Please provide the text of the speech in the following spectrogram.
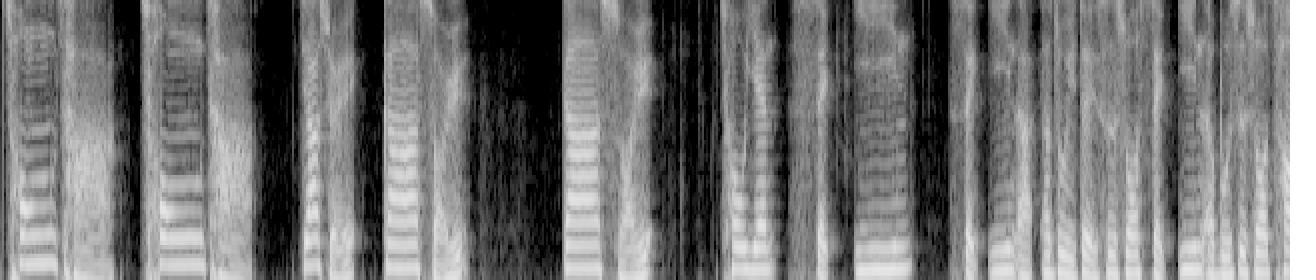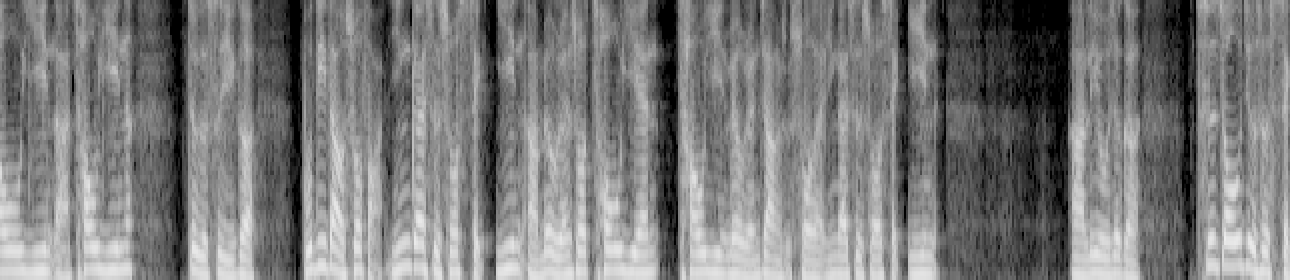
冲茶，冲茶，加水，加水，加水，抽烟，食烟，食烟啊，要注意，这里是说食烟，而不是说抽烟啊，抽烟呢，这个是一个。不地道说法应该是说食烟啊，没有人说抽烟、抽烟，没有人这样说的，应该是说食烟啊。例如这个吃粥就是食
